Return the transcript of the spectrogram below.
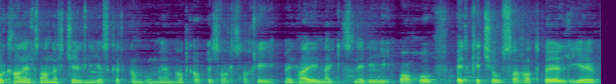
որքան էլ ծանր չէ լինի ես կրկնվում եմ հատկապես Արցախի մեր հայրենակիցների բախով պետք է չուսահատվել եւ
